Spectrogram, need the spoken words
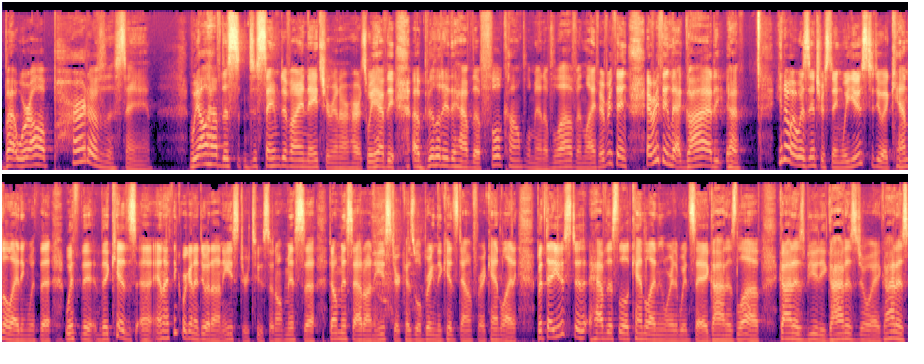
but we're all part of the same. We all have this the same divine nature in our hearts. We have the ability to have the full complement of love and life. Everything, everything that God uh, you know, it was interesting. We used to do a candle lighting with the with the the kids, uh, and I think we're going to do it on Easter too. So don't miss uh, don't miss out on Easter because we'll bring the kids down for a candle lighting. But they used to have this little candle lighting where they would say, "God is love, God is beauty, God is joy, God is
